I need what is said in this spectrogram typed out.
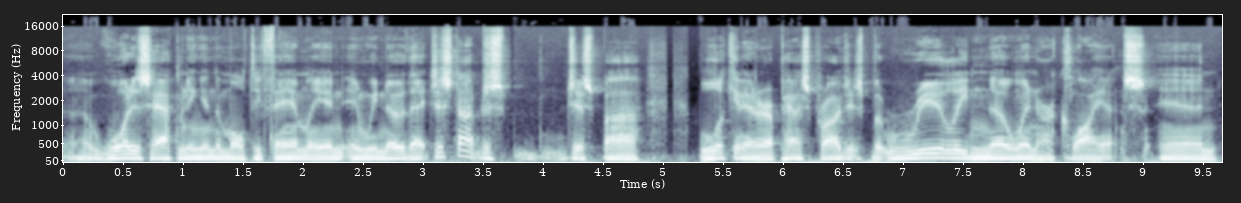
uh, what is happening in the multifamily, and, and we know that just not just just by looking at our past projects, but really knowing our clients, and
